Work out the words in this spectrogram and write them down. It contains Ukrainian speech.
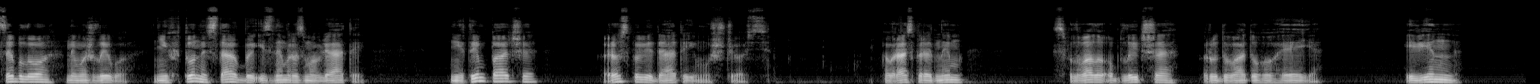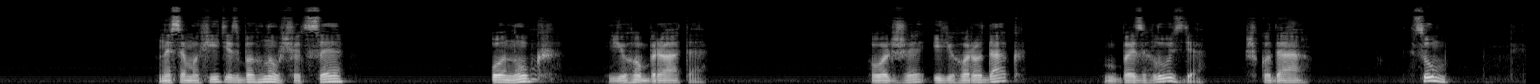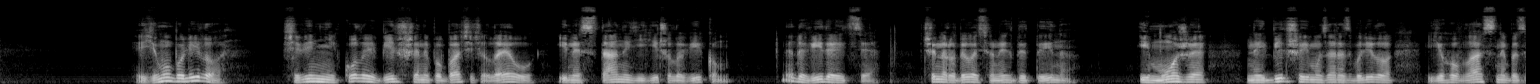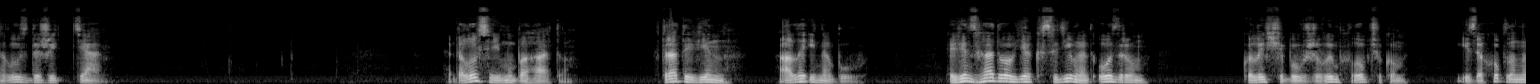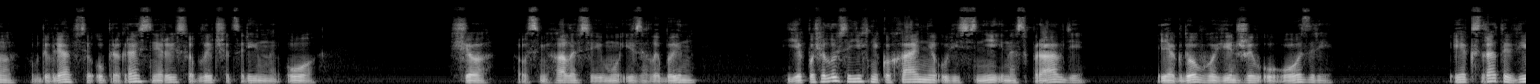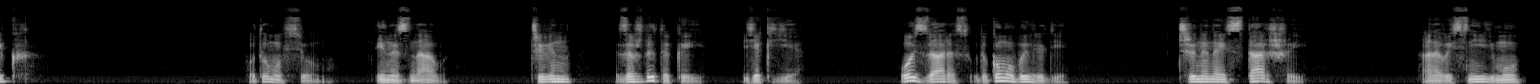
Це було неможливо, ніхто не став би із ним розмовляти, ні тим паче розповідати йому щось. Враз перед ним спливало обличчя рудуватого гея, і він не самохіті збагнув, що це онук його брата. Отже, і його родак безглуздя, шкода, сум. Йому боліло, що він ніколи більше не побачить Леу і не стане її чоловіком, не довідається, чи народилась у них дитина, і, може, найбільше йому зараз боліло його власне безглузде життя. Далося йому багато. Втратив він, але і набув. Він згадував, як сидів над озером, коли ще був живим хлопчиком, і захоплено вдивлявся у прекрасні риси обличчя царівни О, що усміхалася йому із глибин, як почалося їхнє кохання у вісні і насправді, як довго він жив у озері, і як стратив вік у тому всьому, і не знав, чи він завжди такий, як є. Ось зараз, у такому вигляді, чи не найстарший, а навесні йому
